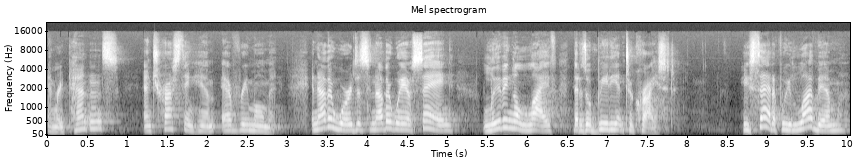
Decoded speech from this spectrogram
and repentance and trusting him every moment. In other words, it's another way of saying living a life that is obedient to Christ. He said, if we love him,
